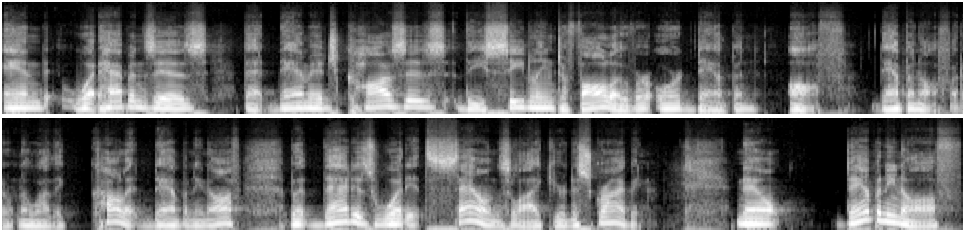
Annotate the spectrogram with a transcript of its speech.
And what happens is that damage causes the seedling to fall over or dampen off. Dampen off. I don't know why they call it dampening off, but that is what it sounds like you're describing. Now, dampening off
